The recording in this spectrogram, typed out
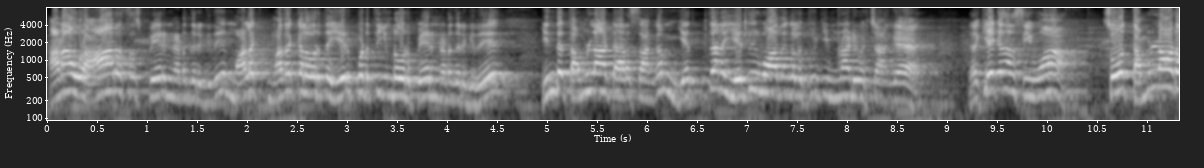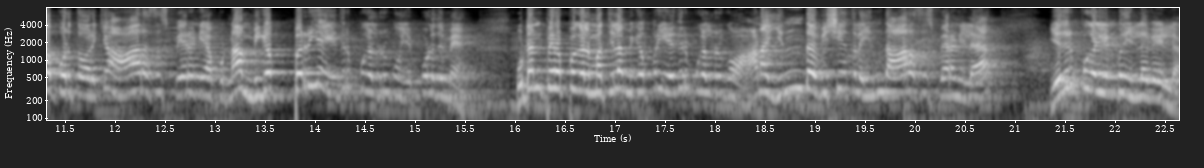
ஆனால் ஒரு ஆர்எஸ்எஸ் பேர் நடந்திருக்குது மல மதக்கலவரத்தை ஏற்படுத்துகின்ற ஒரு பேர் நடந்திருக்குது. இந்த தமிழ்நாட்டு அரசாங்கம் எத்தனை எதிர்வாதங்களை தூக்கி முன்னாடி வச்சாங்க? இதை கேட்க தான் செய்வோம்? ஸோ தமிழ்நாடை பொறுத்த வரைக்கும் ஆர்எஸ்எஸ் பேரணி அப்படின்னா மிகப்பெரிய எதிர்ப்புகள் இருக்கும் எப்பொழுதுமே. உடன்பிறப்புகள் மத்தியில் மிகப்பெரிய எதிர்ப்புகள் இருக்கும். ஆனால் இந்த விஷயத்தில் இந்த ஆர்எஸ்எஸ் பேரணியில் எதிர்ப்புகள் என்பது இல்லவே இல்லை.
